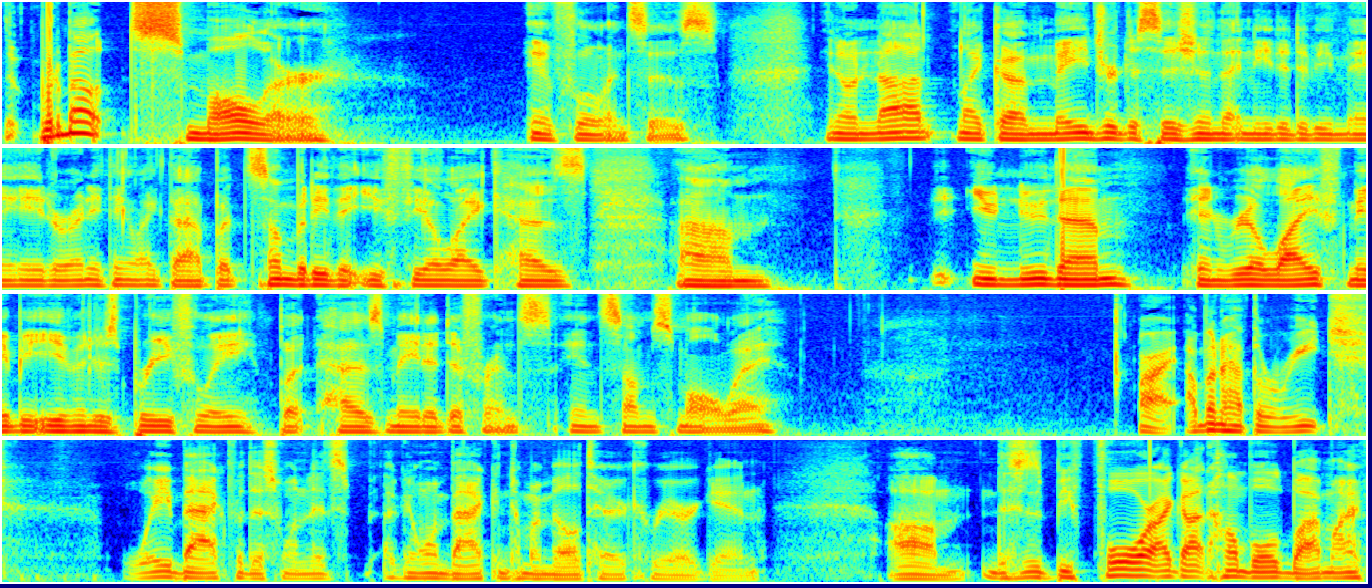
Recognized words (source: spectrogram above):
what about smaller influences? You know, not like a major decision that needed to be made or anything like that, but somebody that you feel like has um, you knew them in real life, maybe even just briefly, but has made a difference in some small way. All right, I'm gonna have to reach way back for this one. It's going back into my military career again. Um, this is before I got humbled by my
